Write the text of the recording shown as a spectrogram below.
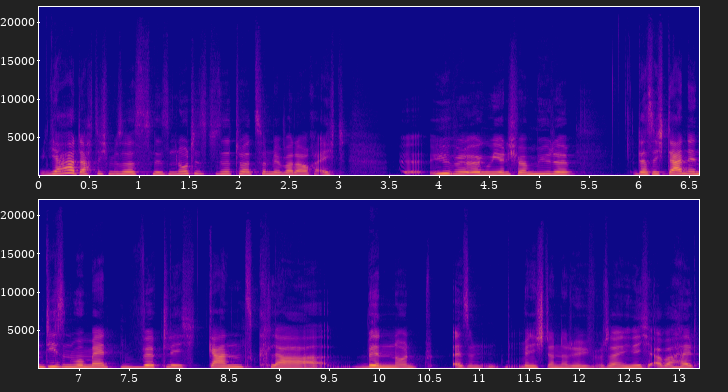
ja, dachte ich mir so, das ist eine Notsituation, mir war da auch echt äh, übel irgendwie und ich war müde dass ich dann in diesen Momenten wirklich ganz klar bin und also bin ich dann natürlich wahrscheinlich nicht, aber halt,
